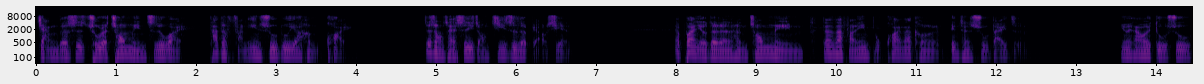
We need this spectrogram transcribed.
讲的是除了聪明之外，它的反应速度要很快，这种才是一种机智的表现。要不然，有的人很聪明，但是他反应不快，那可能变成书呆子。因为他会读书，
